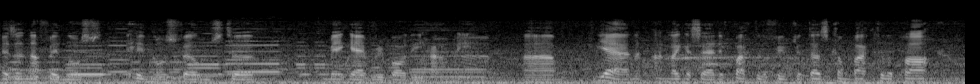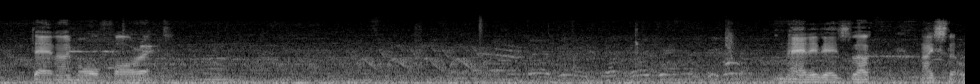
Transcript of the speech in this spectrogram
there's enough in those in those films to make everybody happy. Um, yeah, and, and like I said, if Back to the Future does come back to the park, then I'm all for it. And there it is, look. Nice little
